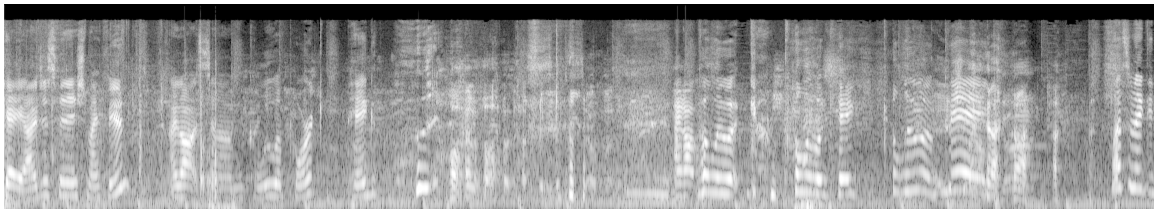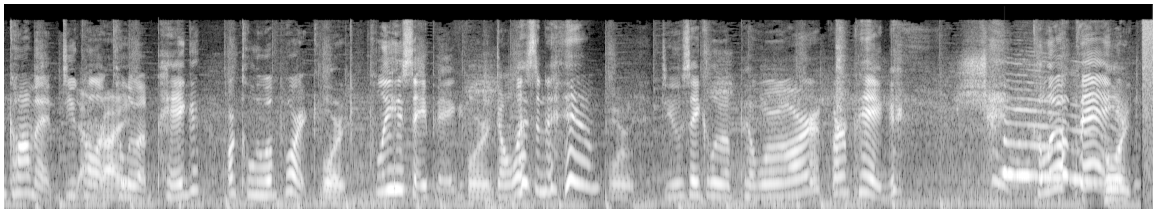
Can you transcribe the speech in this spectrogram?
Okay, I just finished my food. I got some Kalua pork, pig. I love that video. It's so funny. I got Kalua, Kalua pig, Kalua pig. Let's make a comment. Do you call it right. Kalua pig or Kalua pork? Pork, Please say pig. Pork. Don't listen to him. Pork. Do you say Kalua pork or pig? Kalua pig. pork.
